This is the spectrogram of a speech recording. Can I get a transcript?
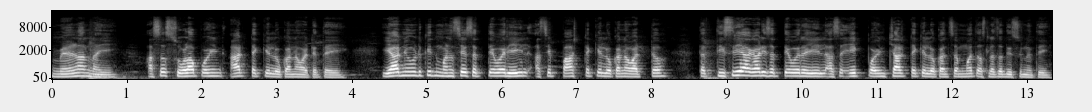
मिळणार नाही असं सोळा पॉईंट आठ टक्के लोकांना वाटत आहे. या निवडणुकीत मनसे सत्तेवर येईल असे पाच टक्के लोकांना वाटतं तर तिसरी आघाडी सत्तेवर येईल असं एक पॉईंट चार टक्के लोकांचं मत असल्याचं दिसून येते.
